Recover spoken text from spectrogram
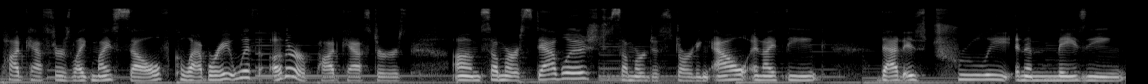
podcasters like myself collaborate with other podcasters. Um, some are established, some are just starting out. And I think that is truly an amazing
